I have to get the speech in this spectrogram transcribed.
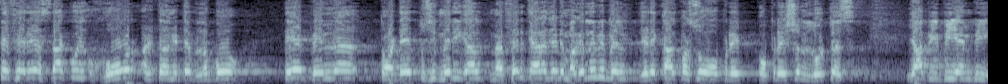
ਤੇ ਫਿਰ ਇਸ ਦਾ ਕੋਈ ਹੋਰ ਅਲਟਰਨੇਟਿਵ ਲੱਭੋ। ਇਹ ਬਿੱਲ ਤੁਹਾਡੇ, ਤੁਸੀਂ ਮੇਰੀ ਗੱਲ, ਮੈਂ ਫਿਰ ਕਹਿ ਰਿਹਾ ਜਿਹੜੇ ਮਗਰਲੇ ਵੀ ਬਿੱਲ, ਜਿਹੜੇ ਕੱਲ ਪਰਸੋਂ ਆਪਰੇਸ਼ਨ ਲੋਟਸ ਜਾਂ ਬੀਬੀਐਮਬੀ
